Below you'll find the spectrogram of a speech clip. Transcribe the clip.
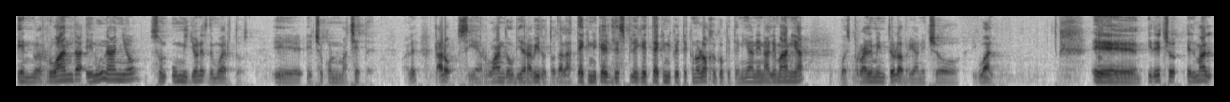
en Ruanda, en un año, son un millón de muertos, eh, hecho con machete. ¿vale? Claro, si en Ruanda hubiera habido toda la técnica, el despliegue técnico y tecnológico que tenían en Alemania, pues probablemente lo habrían hecho igual. Eh, y de hecho, el mal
